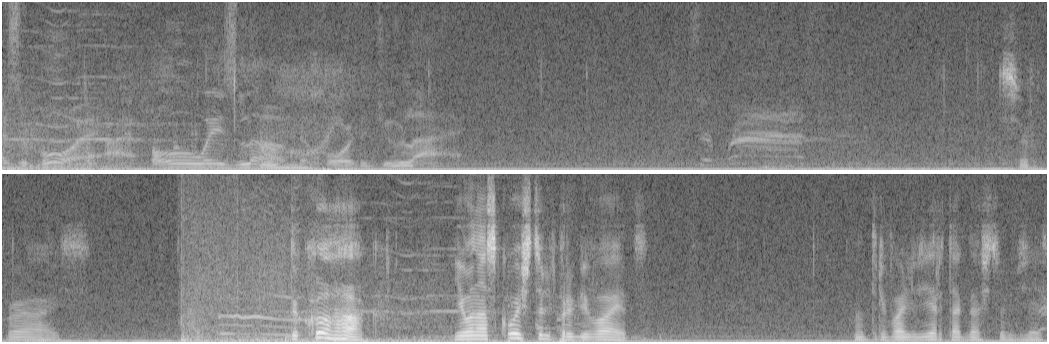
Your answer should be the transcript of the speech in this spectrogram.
As a boy, I always loved the 4th of July. Сюрприз. Да как? Его насквозь что ли пробивает? Вот револьвер тогда что ли взять?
